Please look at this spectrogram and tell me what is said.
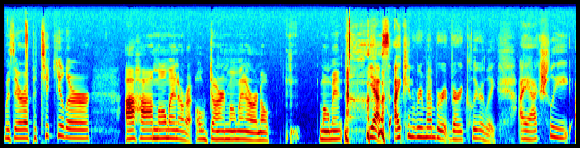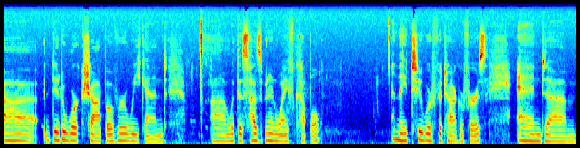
Was there a particular aha moment or a oh darn moment or an oh moment? yes, I can remember it very clearly. I actually uh, did a workshop over a weekend uh, with this husband and wife couple, and they too were photographers. And um,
